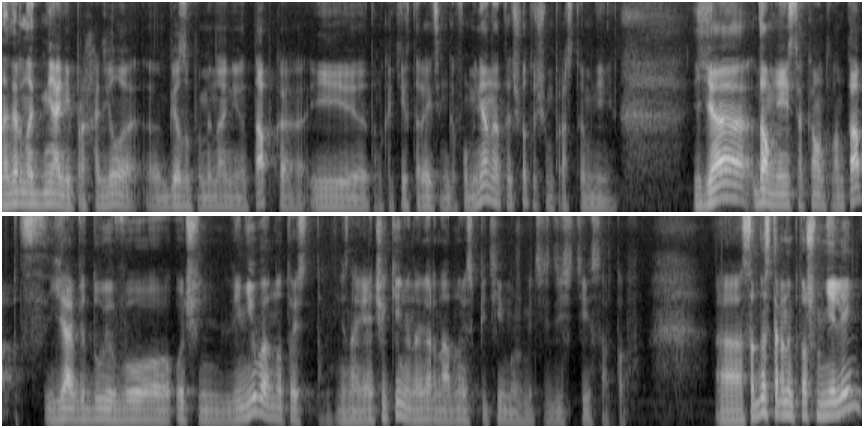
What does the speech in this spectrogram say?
наверное, дня не проходило э, без упоминания тапка и там, каких-то рейтингов. У меня на этот счет очень простое мнение. Я, да, у меня есть аккаунт OneTapped, я веду его очень лениво, ну, то есть, там, не знаю, я чекиню, наверное, одно из пяти, может быть, из десяти сортов. Э, С одной стороны, потому что мне лень,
